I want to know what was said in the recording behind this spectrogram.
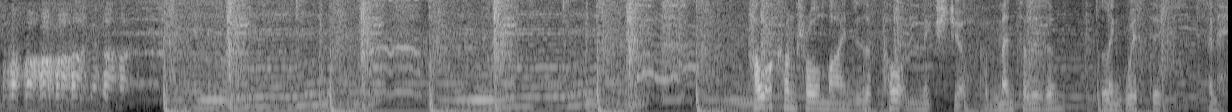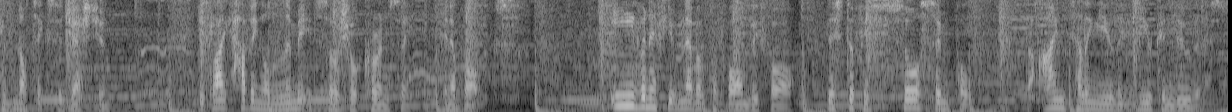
How to Control Minds is a potent mixture of mentalism, linguistics, and hypnotic suggestion. It's like having unlimited social currency in a box. Even if you've never performed before, this stuff is so simple that I'm telling you that you can do this.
